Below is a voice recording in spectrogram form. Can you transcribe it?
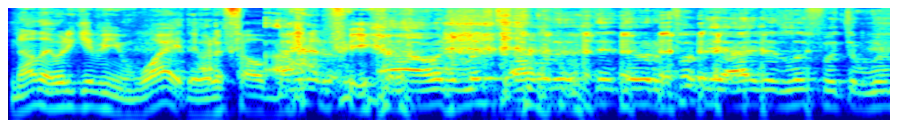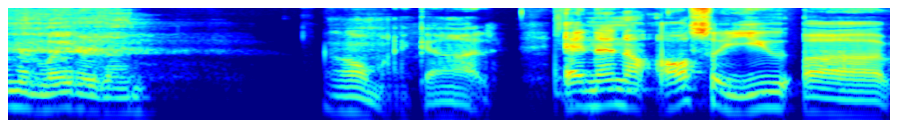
No, they would have given you white. They would have felt bad for you. I would have lived. I would have. They would have put me. I would lift with the women later then. Oh my god! And then also you. Uh,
